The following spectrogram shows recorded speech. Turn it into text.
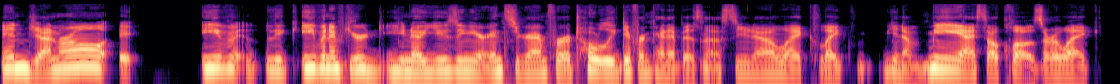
in general, even like even if you're you know using your Instagram for a totally different kind of business, you know, like like you know me, I sell clothes, or like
